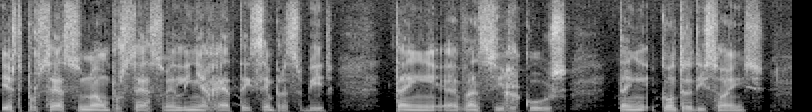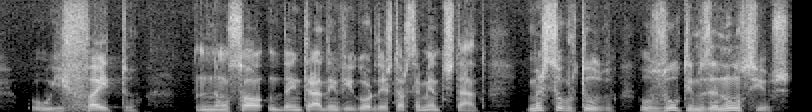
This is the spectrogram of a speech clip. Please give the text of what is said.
este processo não é um processo em linha reta e sempre a subir. Tem avanços e recuos, tem contradições. O efeito não só da entrada em vigor deste Orçamento de Estado, mas, sobretudo, os últimos anúncios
